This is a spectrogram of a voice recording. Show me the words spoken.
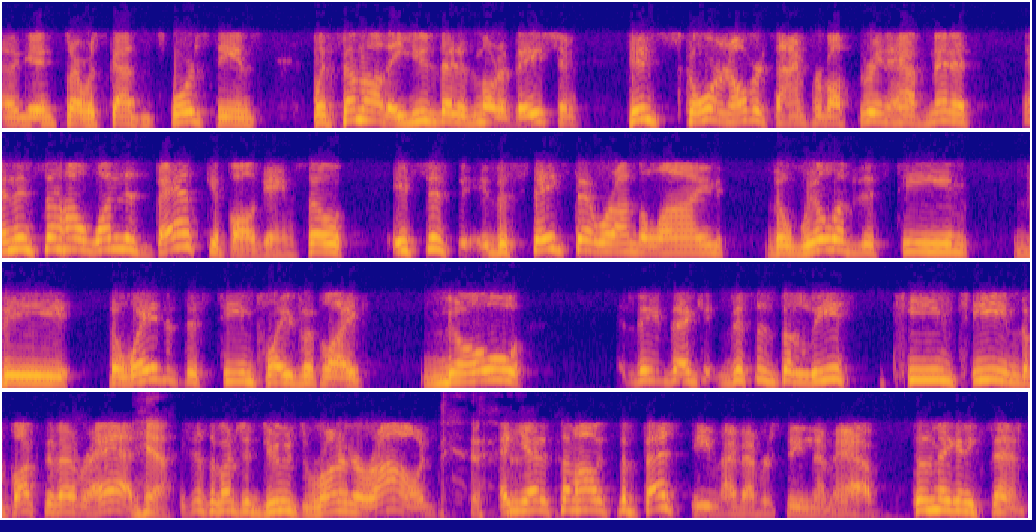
against- our Wisconsin sports teams. But somehow they used that as motivation. Didn't score in overtime for about three and a half minutes, and then somehow won this basketball game. So it's just the stakes that were on the line, the will of this team, the the way that this team plays with like no they, they this is the least team team the Bucks have ever had. Yeah. It's just a bunch of dudes running around and yet it's somehow it's the best team I've ever seen them have. Doesn't make any sense.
